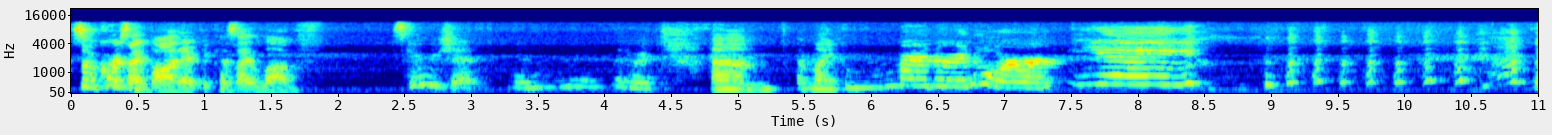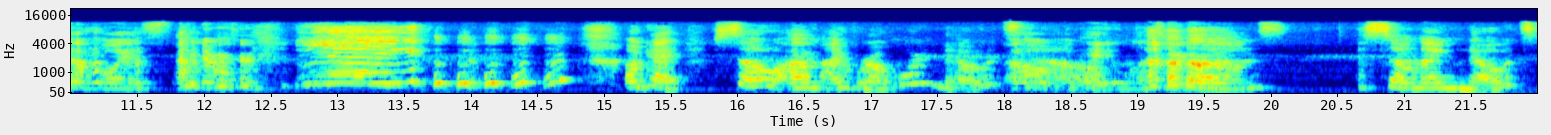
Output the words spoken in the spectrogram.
So of course I bought it because I love scary shit. Anyway, um, I'm like murder and horror. Yay! That voice. I never heard. Yay! okay, so um, I wrote more notes. Oh, down. okay. Well, notes. So my notes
